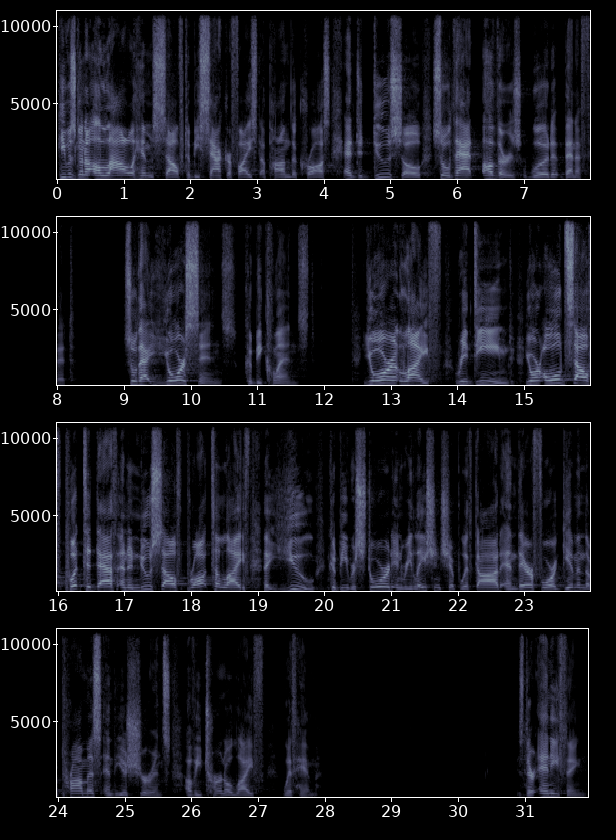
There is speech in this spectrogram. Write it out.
he was going to allow himself to be sacrificed upon the cross and to do so so that others would benefit, so that your sins could be cleansed, your life redeemed, your old self put to death, and a new self brought to life, that you could be restored in relationship with God and therefore given the promise and the assurance of eternal life with Him. Is there anything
